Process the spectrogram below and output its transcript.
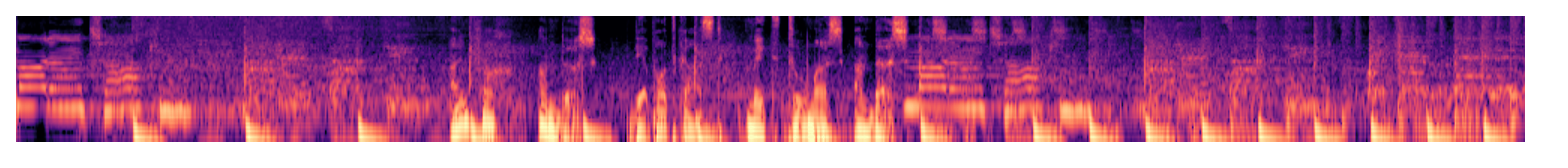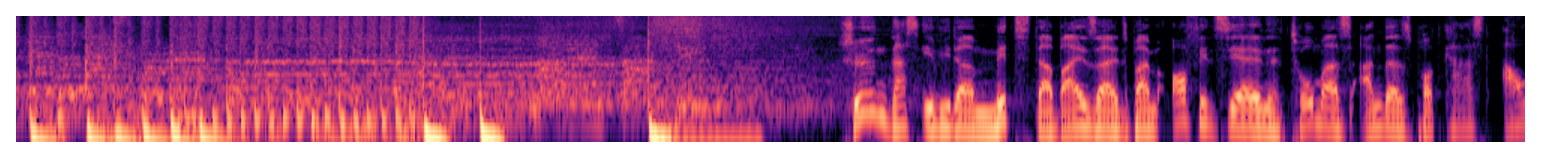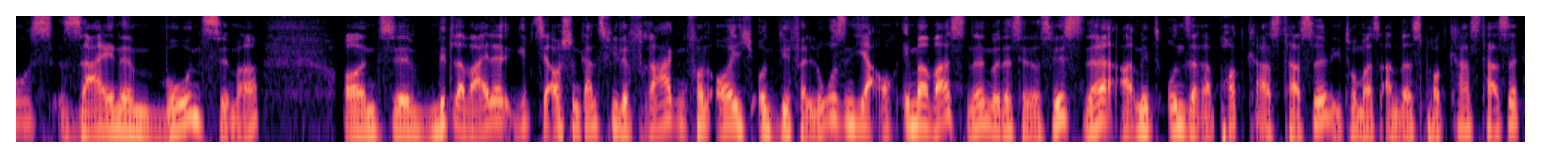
Modern Talking. Einfach anders. Der Podcast mit Thomas Anders. Modern Talking. Schön, dass ihr wieder mit dabei seid beim offiziellen Thomas Anders Podcast aus seinem Wohnzimmer. Und äh, mittlerweile gibt's ja auch schon ganz viele Fragen von euch und wir verlosen ja auch immer was, ne? nur dass ihr das wisst, ne? mit unserer Podcast-Tasse, die Thomas Anders Podcast-Tasse.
